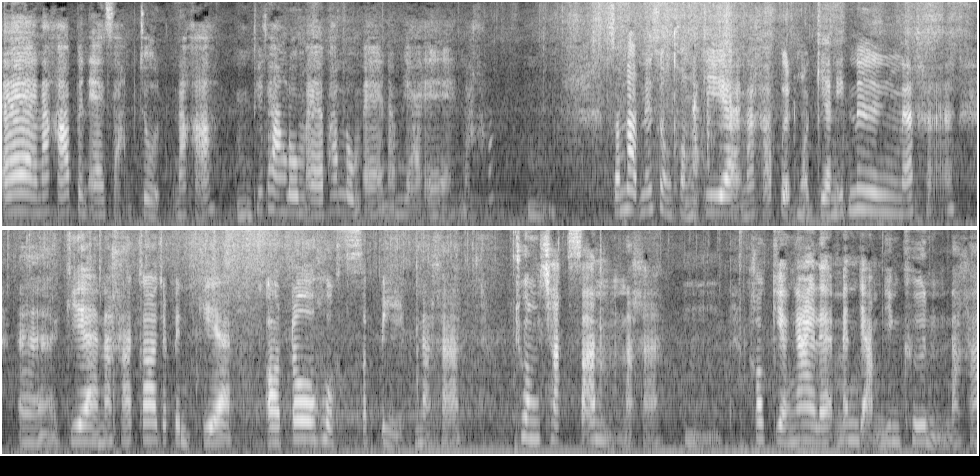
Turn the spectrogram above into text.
แอร์นะคะ เป็นแอร์สามจุดนะคะที่ทางลมแอร์พัดลมแอร์น้ำยาแอร์นะคะ สำหรับในส่วนของเกียร์นะคะ เปิดหัวเกียร์นิดนึงนะคะเกียร์นะคะก็จะเป็นเกียร์ออโต้6สปีดนะคะ ช่วงชักสั้นนะคะเข้าเกียร์ง่ายและแม่นยำยิ่งขึ้นนะคะ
